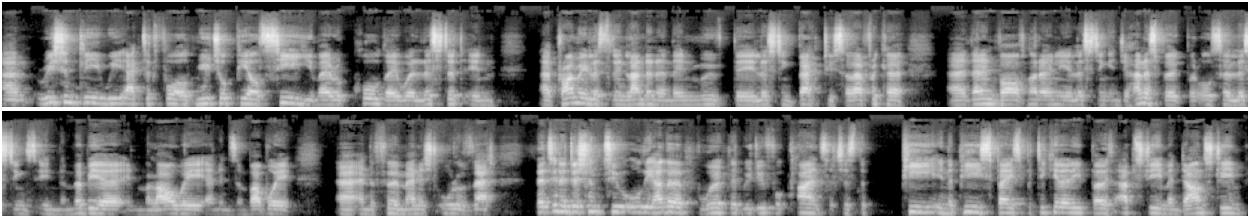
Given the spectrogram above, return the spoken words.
Um, recently, we acted for Old Mutual PLC. You may recall they were listed in, uh, primarily listed in London and then moved their listing back to South Africa uh, that involved not only a listing in Johannesburg, but also listings in Namibia, in Malawi, and in Zimbabwe. Uh, and the firm managed all of that. That's in addition to all the other work that we do for clients, such as the P in the PE space, particularly both upstream and downstream.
